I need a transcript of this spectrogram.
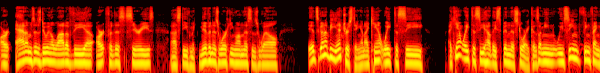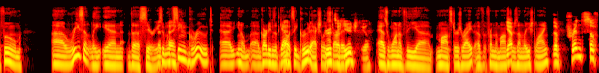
Art Adams is doing a lot of the uh, art for this series. Uh, Steve McNiven is working on this as well. It's going to be interesting, and I can't wait to see. I can't wait to see how they spin this story because I mean we've seen Fing Fang Foom uh, recently in the series, Good and we've seen Groot. Uh, you know, uh, Guardians of the Yeah. Galaxy. Groot actually Groot's started as one of the uh, monsters, right? Of from the Monsters Unleashed line. The Prince of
